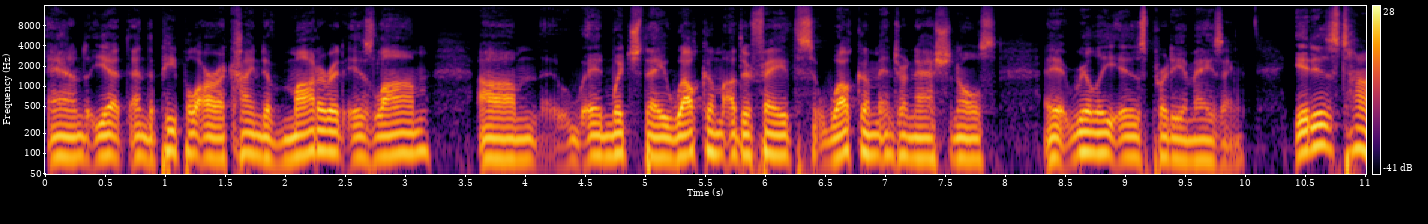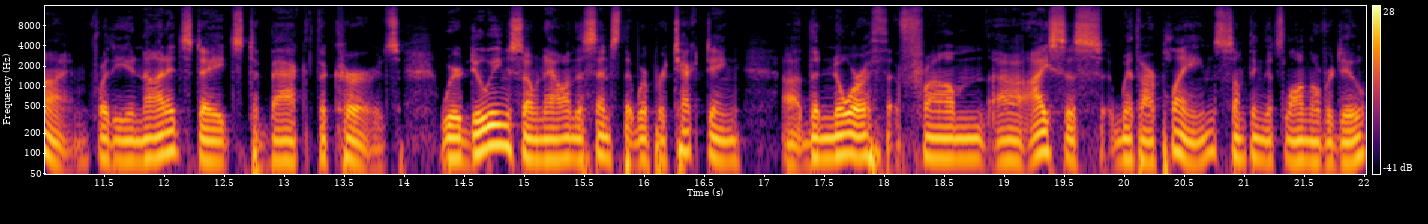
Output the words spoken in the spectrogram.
and yet, and the people are a kind of moderate Islam um, in which they welcome other faiths, welcome internationals. It really is pretty amazing. It is time for the United States to back the Kurds. We're doing so now in the sense that we're protecting uh, the north from uh, ISIS with our planes, something that's long overdue.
